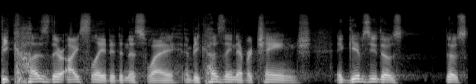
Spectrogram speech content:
because they're isolated in this way, and because they never change, it gives you those, those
